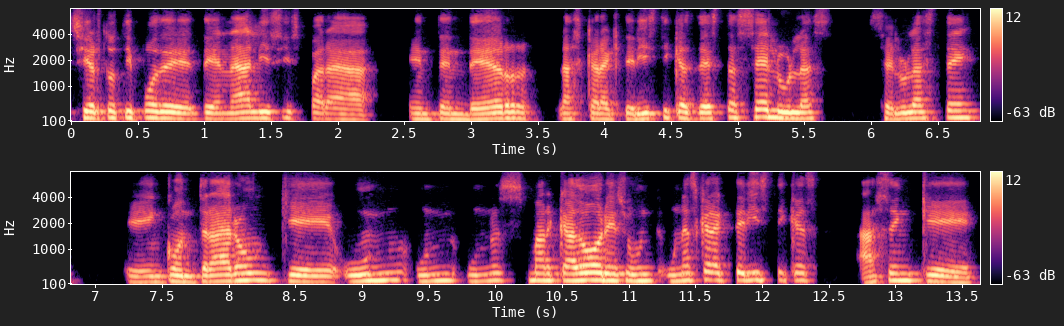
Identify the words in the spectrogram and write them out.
cierto tipo de, de, análisis para entender las características de estas células, células T, encontraron que un, un, unos marcadores, unas características hacen que,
